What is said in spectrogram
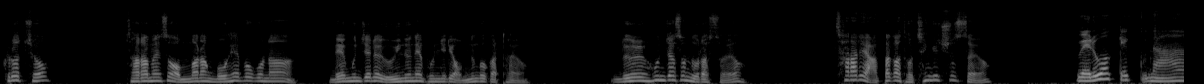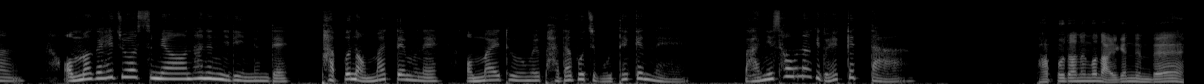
그렇죠. 자라면서 엄마랑 뭐 해보거나 내 문제를 의논해 본 일이 없는 것 같아요. 늘 혼자서 놀았어요. 차라리 아빠가 더 챙겨주셨어요. 외로웠겠구나. 엄마가 해주었으면 하는 일이 있는데 바쁜 엄마 때문에 엄마의 도움을 받아보지 못했겠네. 많이 서운하기도 했겠다. 바쁘다는 건 알겠는데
